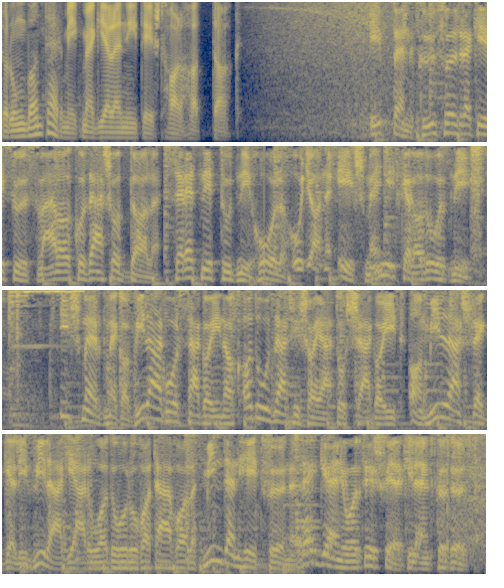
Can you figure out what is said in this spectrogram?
Műsorunkban termék megjelenítést hallhattak. Éppen külföldre készülsz vállalkozásoddal? Szeretnéd tudni hol, hogyan és mennyit kell adózni? Ismerd meg a világországainak adózási sajátosságait a Millás reggeli világjáró adórovatával minden hétfőn reggel 8 és fél 9 között.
